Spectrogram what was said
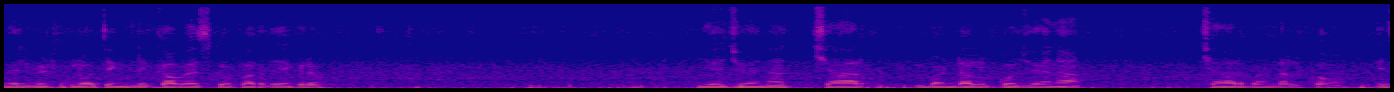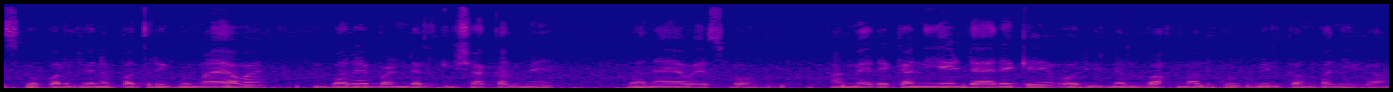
वेलवेट क्लोथिंग लिखा हुआ है इसके ऊपर, देख रहे हो। ये जो है ना चार बंडल को जो है ना चार बंडल को। इसके ऊपर जो है ना पथरी घुमाया हुआ है, बड़े बंडल की शक्ल में बनाया हुआ है इसको। अमेरिकन ये डायरेक्ट है, ओरिजिनल बखमल गुडविल कंपनी का।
